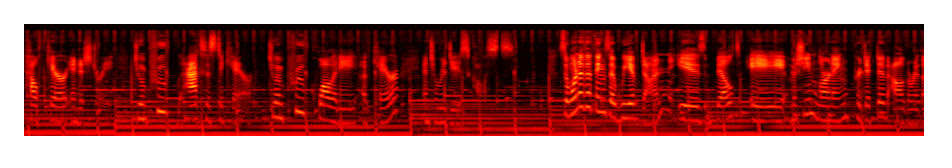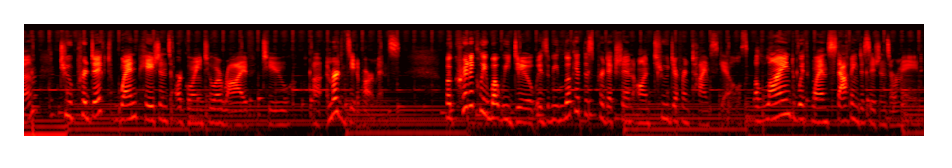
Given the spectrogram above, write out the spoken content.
healthcare industry, to improve access to care, to improve quality of care, and to reduce costs. So one of the things that we have done is built a machine learning predictive algorithm to predict when patients are going to arrive to uh, emergency departments. But critically, what we do is we look at this prediction on two different timescales, aligned with when staffing decisions are made.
